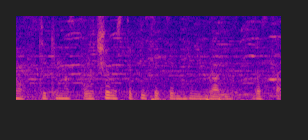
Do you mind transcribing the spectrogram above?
Так, скільки у нас вийшло? 157 гривень. Ладно, достатньо.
